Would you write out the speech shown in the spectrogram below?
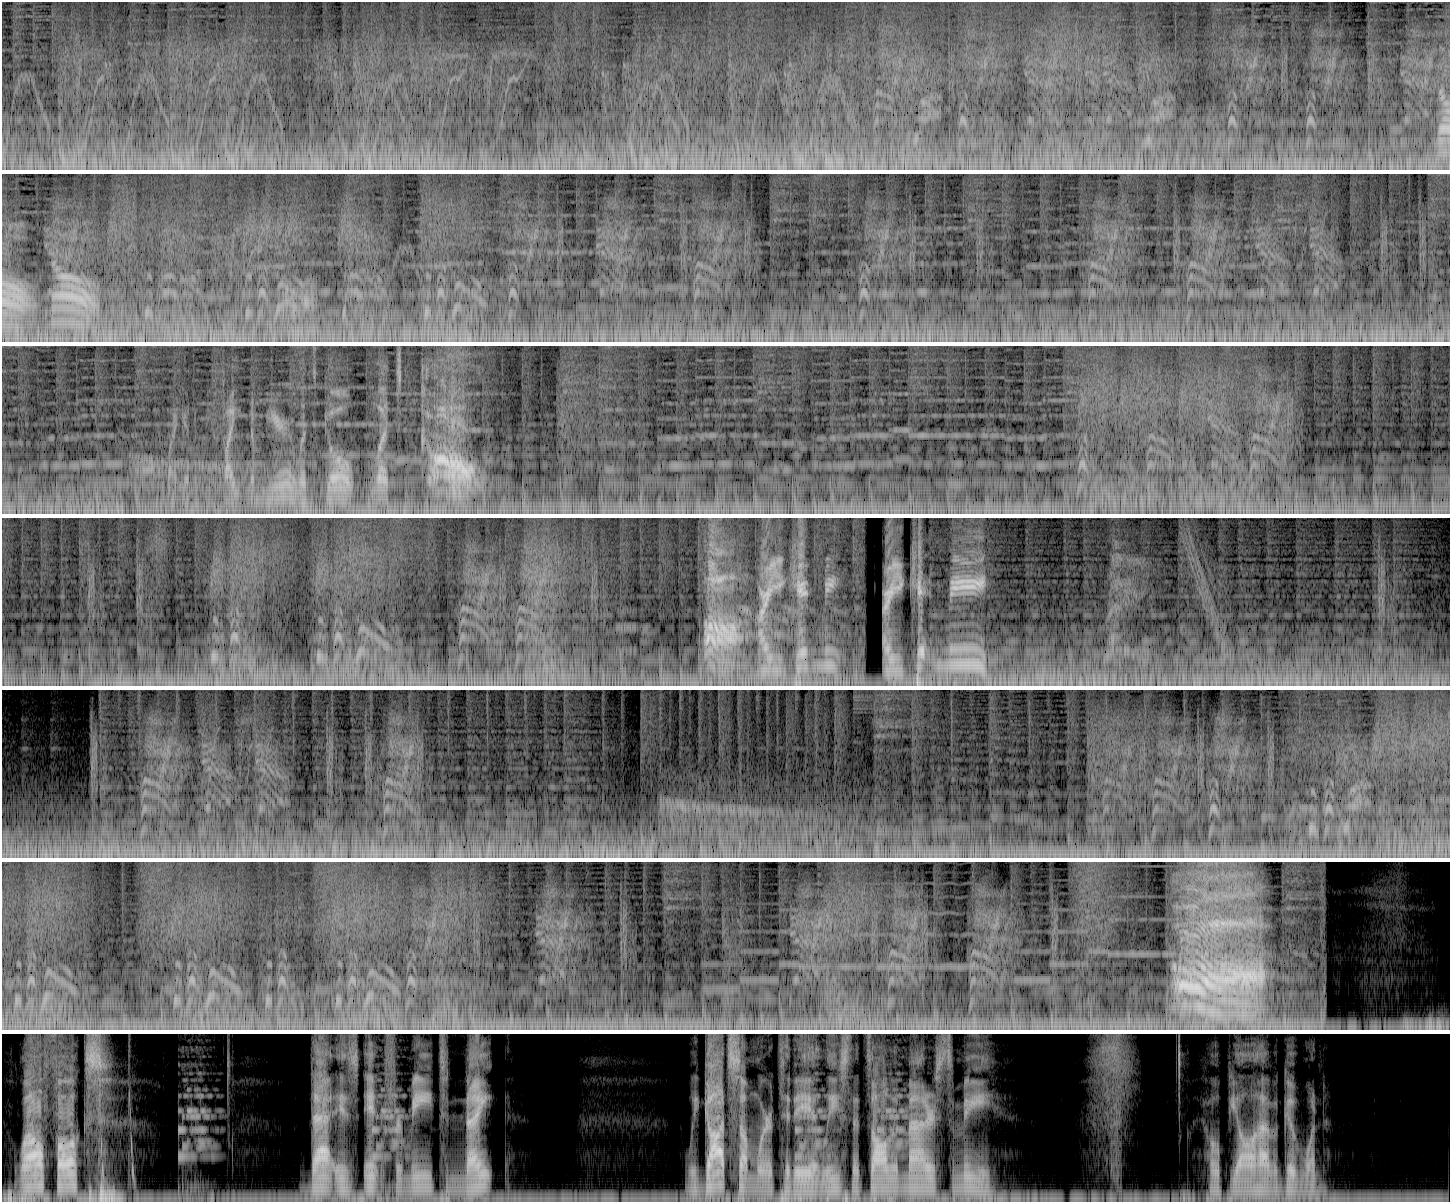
No, no. Oh well. Am I gonna be fighting him here? Let's go. Let's go. Are you kidding me? Are you kidding me? Ready. Oh! Well, folks, that is it for me tonight. We got somewhere today, at least. That's all that matters to me. Hope you all have a good one.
